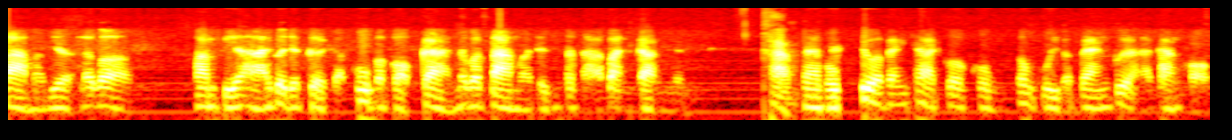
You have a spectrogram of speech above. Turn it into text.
ตามมาเยอะ แล้วก็ความเสียหายก็จะเกิดกับผู้ประกอบการ แล้วก็ตามมาถึงสถาบันการเงิน ครับนะผมเชื่อว่าแบงก์ชาติก็คงต้องคุยกับแบงก์เพื่อหาทางออก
